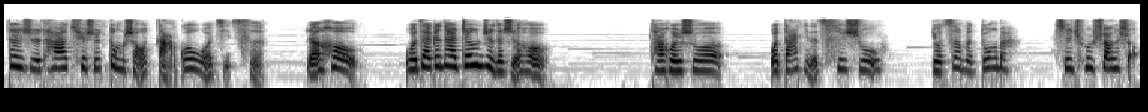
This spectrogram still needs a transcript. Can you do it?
但是他确实动手打过我几次，然后我在跟他争执的时候，他会说：“我打你的次数有这么多吗？”伸出双手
